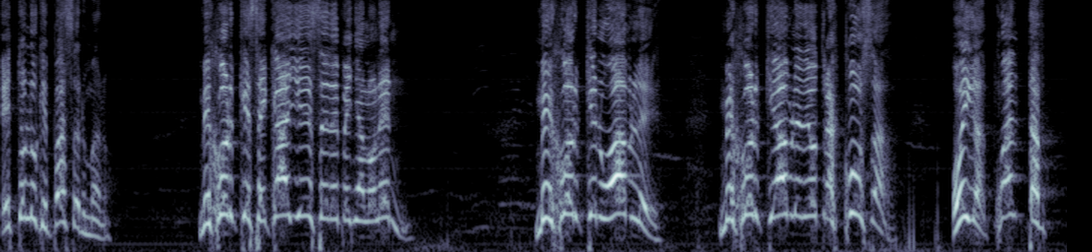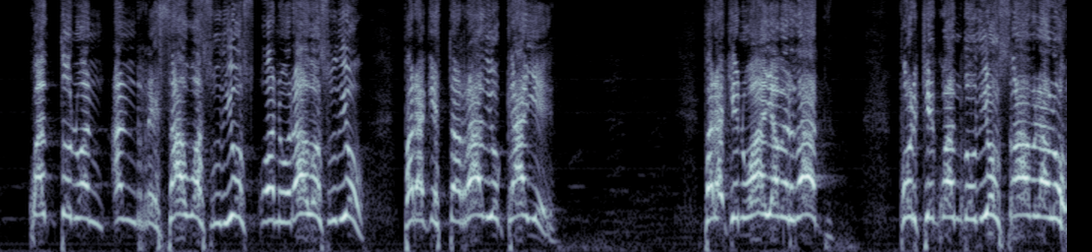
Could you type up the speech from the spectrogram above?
Esto es lo que pasa, hermano. Mejor que se calle ese de Peñalolén. Mejor que no hable. Mejor que hable de otras cosas. Oiga, ¿cuántas, ¿cuánto no han, rezado a su Dios o han orado a su Dios para que esta radio calle? Para que no haya verdad. Porque cuando Dios habla, los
